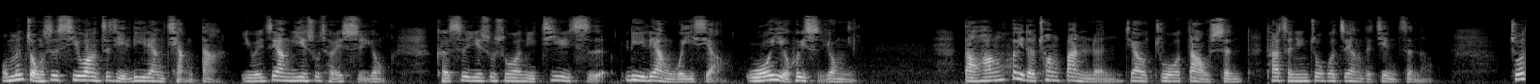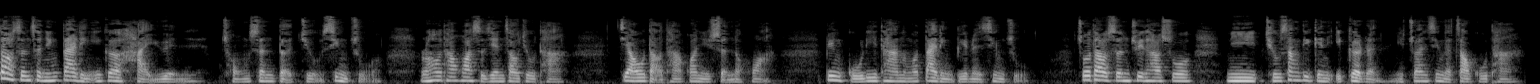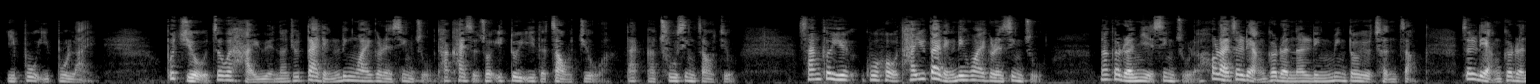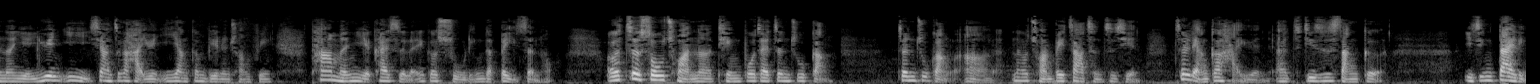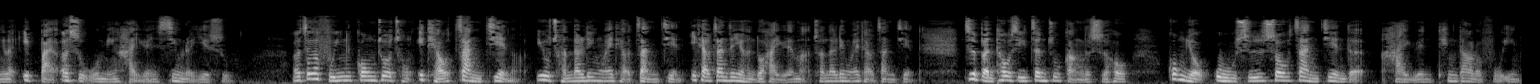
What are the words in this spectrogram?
我们总是希望自己力量强大，以为这样耶稣才会使用。可是耶稣说：“你即使力量微小，我也会使用你。”导航会的创办人叫卓道生，他曾经做过这样的见证哦。卓道生曾经带领一个海员重生得救信主，然后他花时间造就他，教导他关于神的话，并鼓励他能够带领别人信主。卓道生对他说：“你求上帝给你一个人，你专心的照顾他，一步一步来。”不久，这位海员呢就带领另外一个人信主，他开始做一对一的造就啊，带啊初信造就。三个月过后，他又带领另外一个人信主，那个人也信主了。后来这两个人呢，灵命都有成长。这两个人呢，也愿意像这个海员一样跟别人传福音。他们也开始了一个属灵的倍增哦。而这艘船呢，停泊在珍珠港，珍珠港啊，那个船被炸沉之前，这两个海员啊，其实是三个，已经带领了一百二十五名海员信了耶稣。而这个福音工作从一条战舰哦，又传到另外一条战舰，一条战舰有很多海员嘛，传到另外一条战舰。日本偷袭珍珠港的时候，共有五十艘战舰的海员听到了福音。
